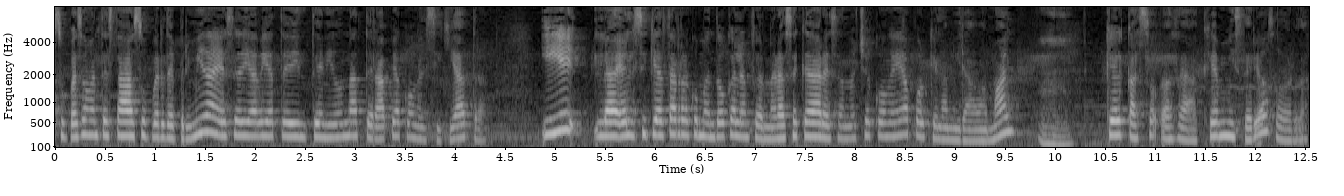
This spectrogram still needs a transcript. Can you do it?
supuestamente estaba súper deprimida y ese día había te- tenido una terapia con el psiquiatra. Y la- el psiquiatra recomendó que la enfermera se quedara esa noche con ella porque la miraba mal. Qué caso, o sea, qué misterioso, ¿verdad?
